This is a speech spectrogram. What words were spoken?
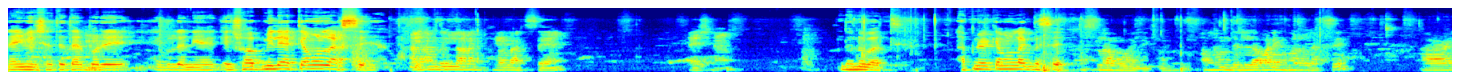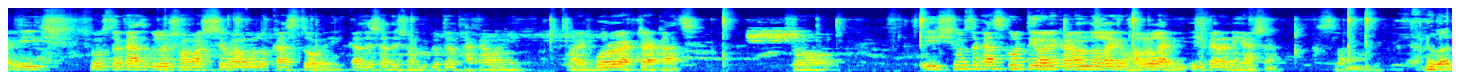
নাইমের সাথে তারপরে এগুলা নিয়ে এই সব মিলে কেমন লাগছে? আলহামদুলিল্লাহ অনেক ভালো লাগছে। ধন্যবাদ। আপনার কেমন লাগতেছে? আসসালামু আলাইকুম। আলহামদুলিল্লাহ অনেক ভালো লাগছে। আর এই সমস্ত কাজগুলো সমাজ সেবামূলক কাজ তো এই কাজের সাথে সম্পর্কিত থাকা মানে অনেক বড় একটা কাজ। তো এই সমস্ত কাজ করতে অনেক আনন্দ লাগে ভালো লাগে এই কারণেই আসা। ধন্যবাদ।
